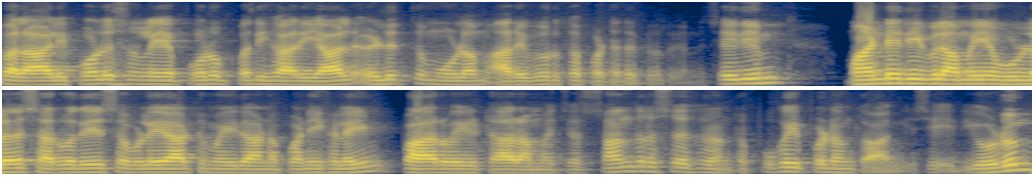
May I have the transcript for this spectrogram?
பலாலி போலீஸ் நிலைய பொறுப்பதிகாரியால் எழுத்து மூலம் அறிவுறுத்தப்பட்டிருக்கிறது செய்தியும் மண்டதீவில் அமைய உள்ள சர்வதேச விளையாட்டு மைதான பணிகளை பார்வையிட்டார் அமைச்சர் சந்திரசேகர் என்ற புகைப்படம் தாங்கிய செய்தியோடும்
